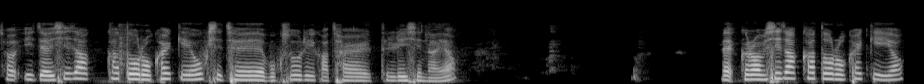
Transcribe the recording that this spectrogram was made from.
저 이제 시작하도록 할게요. 혹시 제 목소리가 잘 들리시나요? 네, 그럼 시작하도록 할게요.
